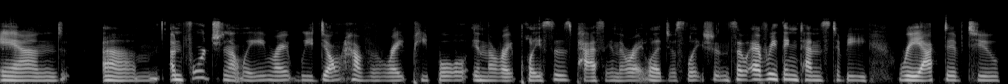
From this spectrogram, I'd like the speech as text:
And um, unfortunately, right, we don't have the right people in the right places passing the right legislation. So everything tends to be reactive to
